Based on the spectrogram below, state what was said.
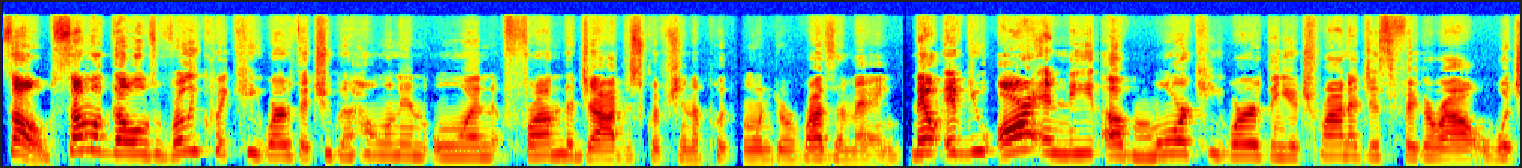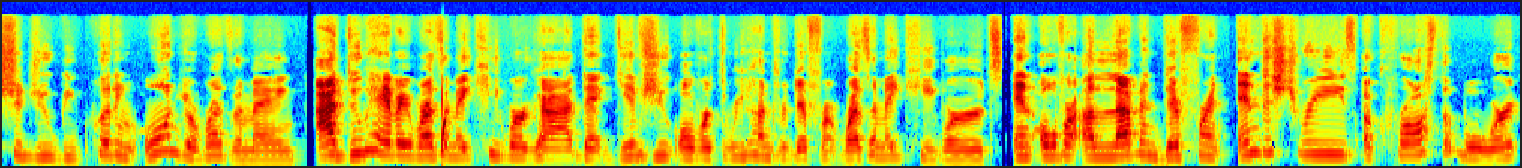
So some of those really quick keywords that you can hone in on from the job description to put on your resume. Now, if you are in need of more keywords and you're trying to just figure out what should you be putting on your resume, I do have a resume keyword guide that gives you over 300 different resume keywords in over 11 different industries across the board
